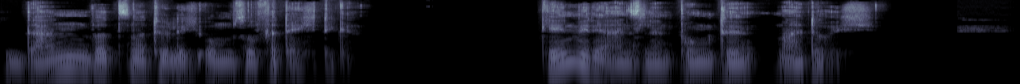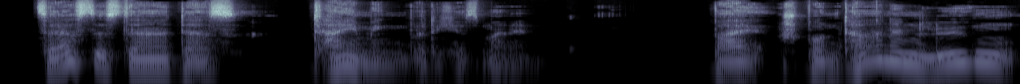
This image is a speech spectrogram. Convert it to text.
dann wird es natürlich umso verdächtiger. Gehen wir die einzelnen Punkte mal durch. Zuerst ist da das Timing, würde ich es mal nennen. Bei spontanen Lügen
